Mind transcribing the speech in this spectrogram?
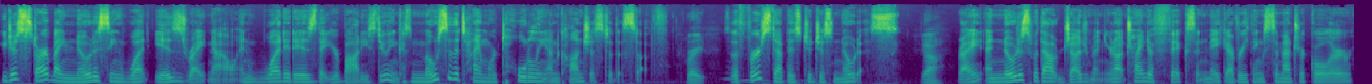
You just start by noticing what is right now and what it is that your body's doing. Because most of the time we're totally unconscious to this stuff. Right. So the first step is to just notice Yeah. right? And notice without judgment. You're not trying to fix and make everything symmetrical or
